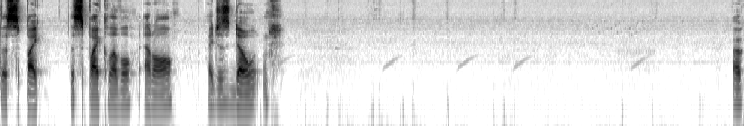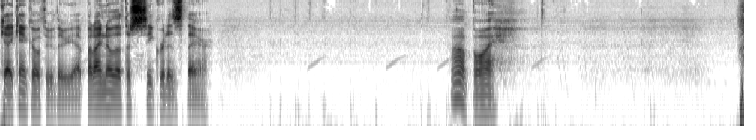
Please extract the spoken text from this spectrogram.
the spike the spike level at all. I just don't. Okay, I can't go through there yet, but I know that the secret is there. Oh boy.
